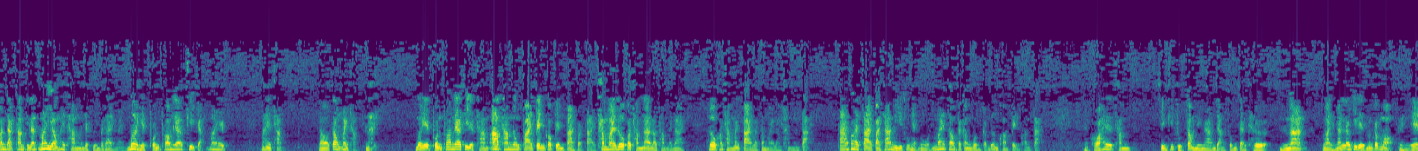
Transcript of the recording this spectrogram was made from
มันอยากทำทีนั้นไม่ยอมให้ทำมันจะฝืนไปได้ยังไง เมื่อเหตุผลพร้อมแล้วที่จะไม่ให้ไม่ให้ทำเราต้องไม่ทำนั่นเมื่อเหตุผลพร้อมแล้วที่จะทำอ้าวทำลงไปเป็นก็เป็นตายก็ตายทำไมโลกเขาทาได้เราทำไม่ได้ โลกเขาทาไม่ตายแล้วทำไมเราทำมันตายตายก็ให้ตายป่าช้ามีอยู่ทุกแห่งทุกหนไม่ต้องไปกังวลกับเรื่องความเป็นความตายขอให้ทำสิ่งที่ถูกต้องในงามอย่างสมใจเธอนั่นว่าอย่างนั้นแล้วกิเลสมันก็เหมาะอย่างนี้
